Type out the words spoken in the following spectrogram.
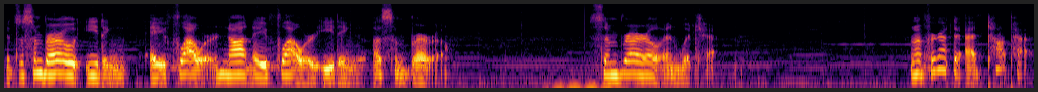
It's a sombrero eating a flower, not a flower eating a sombrero. Sombrero and witch hat. And I forgot to add top hat.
